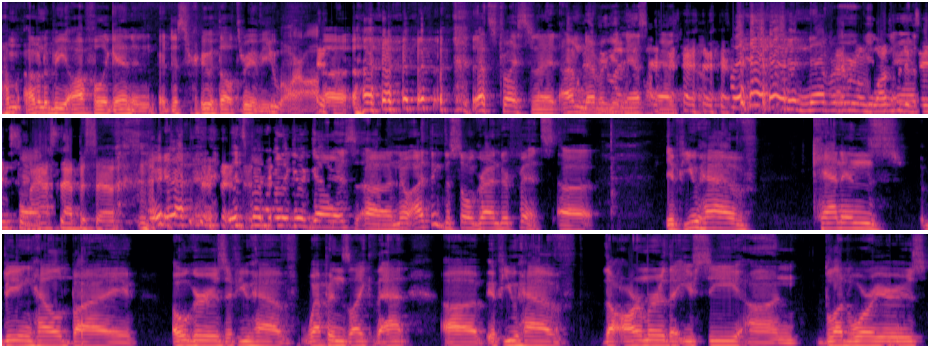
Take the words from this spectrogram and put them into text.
I'm, I'm going to be awful again and disagree with all three of you. You are awful. Uh, that's twice tonight. I'm never getting asked back. never. Everyone welcome to Vince's last episode. yeah, it's been really good, guys. Uh, no, I think the Soul Grinder fits. Uh, if you have cannons being held by ogres, if you have weapons like that, uh, if you have the armor that you see on Blood Warriors,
